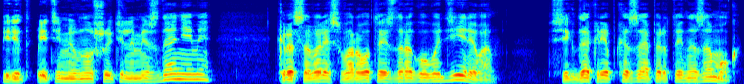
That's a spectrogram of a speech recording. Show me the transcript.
Перед этими внушительными зданиями красовались ворота из дорогого дерева, всегда крепко запертые на замок.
